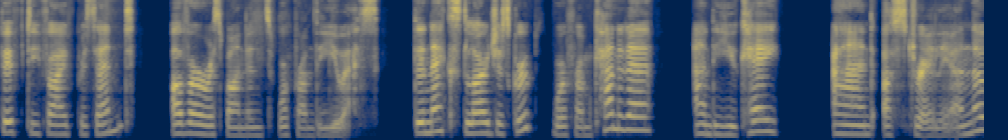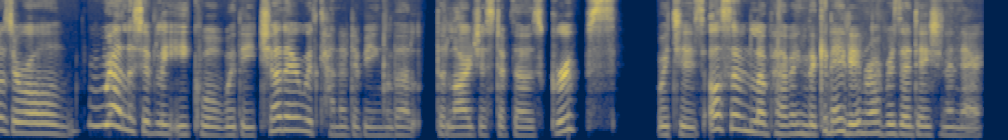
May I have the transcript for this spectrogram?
55% of our respondents were from the US. The next largest groups were from Canada and the UK and Australia, and those are all relatively equal with each other, with Canada being the, the largest of those groups, which is awesome. Love having the Canadian representation in there.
